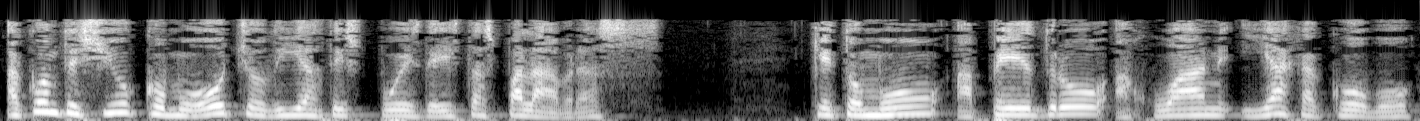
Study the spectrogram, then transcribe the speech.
Aconteció como ocho días después de estas palabras, que tomó a Pedro, a Juan y a Jacobo,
